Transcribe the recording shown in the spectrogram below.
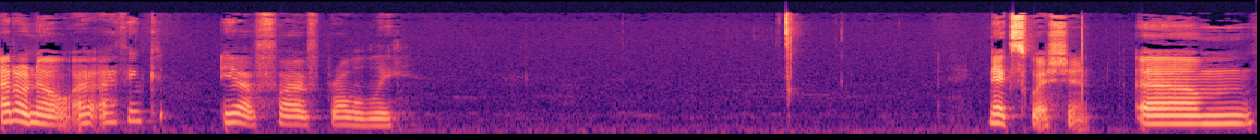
I don't know. I, I think, yeah, five probably. Next question. Um,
